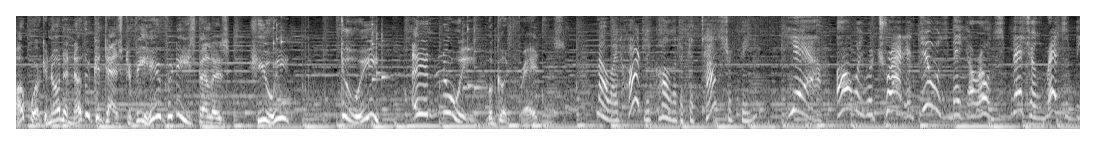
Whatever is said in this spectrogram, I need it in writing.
I'm working on another catastrophe here for these fellas. Huey, Dewey, and Louie, my good friends. Now, I'd hardly call it a catastrophe. Yeah, all we were trying to do was make our own special recipe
